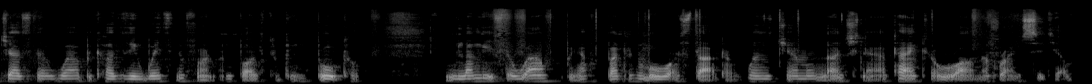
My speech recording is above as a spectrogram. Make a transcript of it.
Just well because the Western Front was too brutal. The longest one but the war started when the Germans launched an attack around the French city of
